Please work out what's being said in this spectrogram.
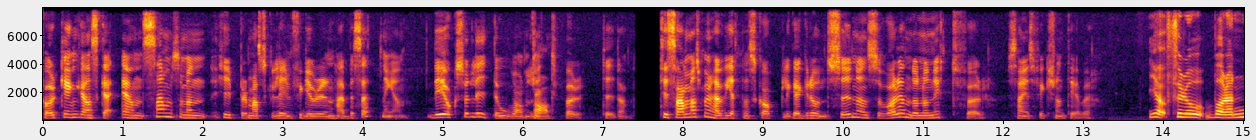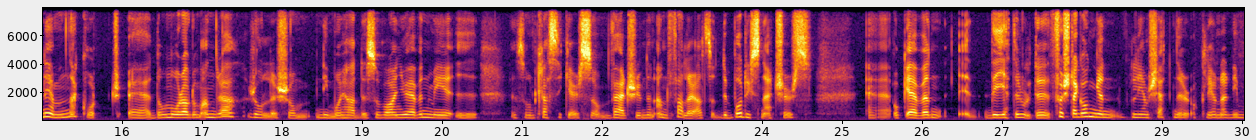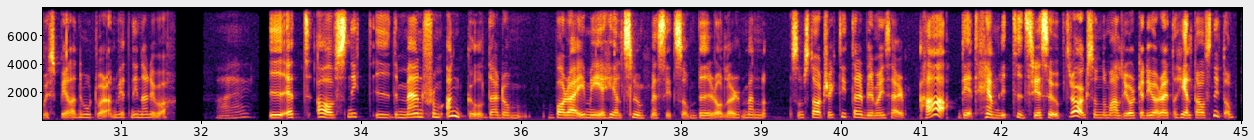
Kirk är ganska ensam som en hypermaskulin figur i den här besättningen. Det är också lite ovanligt Ja. för tiden. Tillsammans med den här vetenskapliga grundsynen så var det ändå något nytt för science fiction-tv. Ja, för att bara nämna kort eh, de, några av de andra roller som Nimoy hade så var han ju även med i en sån klassiker som Världsrymden anfaller, alltså The Body Snatchers. Eh, och även, eh, det är jätteroligt, det är första gången William Shatner och Leonard Nimoy spelade mot varandra, vet ni när det var? Nej. I ett avsnitt i The Man from Uncle där de bara är med helt slumpmässigt som biroller men som Star Trek-tittare blir man ju så här, aha, det är ett hemligt tidsreseuppdrag som de aldrig orkade göra ett helt avsnitt om.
